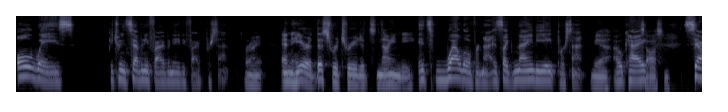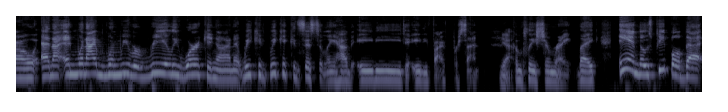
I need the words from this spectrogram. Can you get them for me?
always between 75 and 85%. right? And here at this retreat, it's 90. It's well over nine. It's like 98%. Yeah, Okay. it's awesome. So and I and when I when we were really working on it, we could we could consistently have 80 to 85% Yeah. completion rate. Like and those people that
